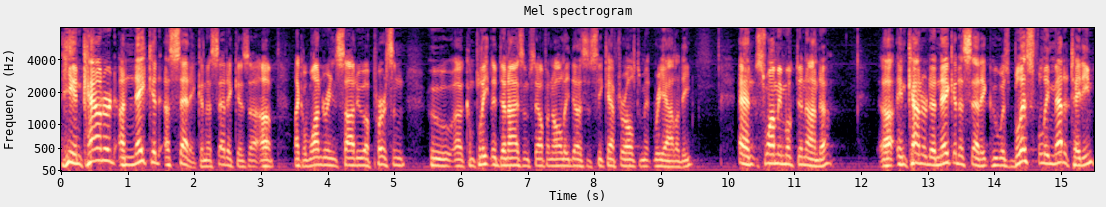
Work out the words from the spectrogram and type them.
he encountered a naked ascetic. An ascetic is a, a, like a wandering sadhu, a person who uh, completely denies himself and all he does is seek after ultimate reality. And Swami Muktananda uh, encountered a naked ascetic who was blissfully meditating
